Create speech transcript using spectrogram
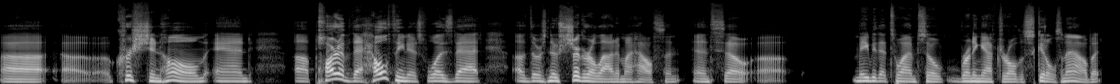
uh, uh, Christian home. And uh, part of the healthiness was that uh, there was no sugar allowed in my house. And, and so uh, maybe that's why I'm so running after all the Skittles now. But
